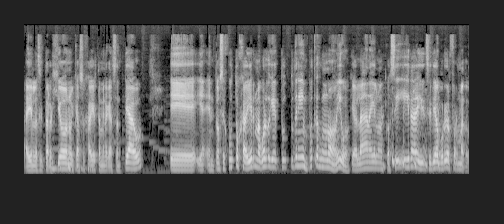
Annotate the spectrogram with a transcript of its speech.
ahí en la sexta región, o el caso Javier también acá en Santiago. entonces justo Javier, me acuerdo que tú, tenías un podcast con unos amigos que hablaban ahí algunas cositas y se te ocurrió el formato.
